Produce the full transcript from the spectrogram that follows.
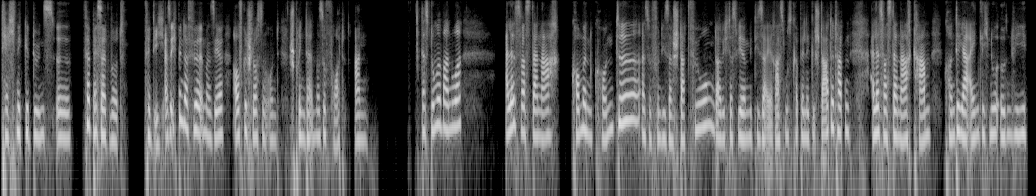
Technikgedöns äh, verbessert wird, finde ich. Also ich bin dafür immer sehr aufgeschlossen und springe da immer sofort an. Das Dumme war nur, alles, was danach kommen konnte, also von dieser Stadtführung, dadurch, dass wir mit dieser Erasmus-Kapelle gestartet hatten, alles, was danach kam, konnte ja eigentlich nur irgendwie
